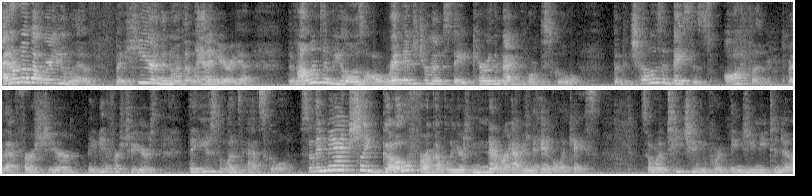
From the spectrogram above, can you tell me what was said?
I don't know about where you live, but here in the North Atlanta area, the violins and violas are rent instruments, they carry them back and forth to school, but the cellos and basses often, for that first year, maybe the first two years, they use the ones at school. So they may actually go for a couple of years never having to handle a case. So I want to teach you the important things you need to know.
